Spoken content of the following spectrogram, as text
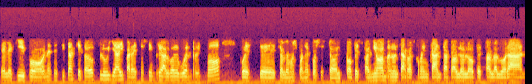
el equipo, necesitas que todo fluya y para eso siempre algo de buen ritmo pues eh, solemos poner pues esto, el pop español, Manuel Carrasco me encanta, Pablo López, Pablo Alborán.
